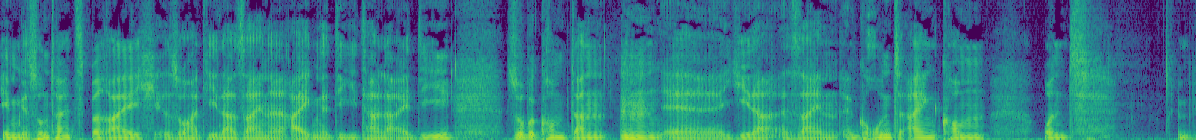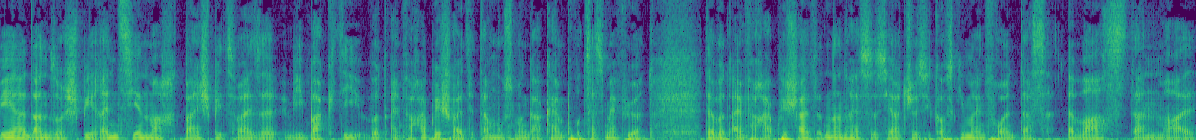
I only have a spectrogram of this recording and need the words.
im Gesundheitsbereich. So hat jeder seine eigene digitale ID. So bekommt dann äh, jeder sein Grundeinkommen und Wer dann so Spirenzchen macht, beispielsweise wie Bhakti, wird einfach abgeschaltet. Da muss man gar keinen Prozess mehr führen. Da wird einfach abgeschaltet und dann heißt es ja, Tschüssikowski, mein Freund, das war's dann mal.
